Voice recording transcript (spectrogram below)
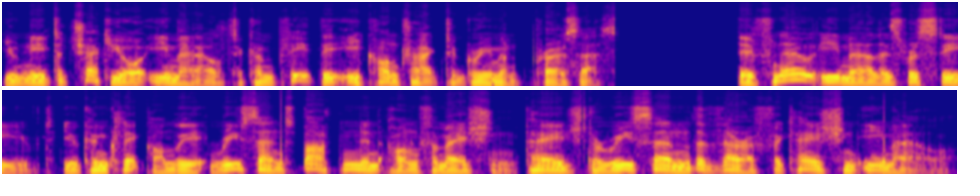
You need to check your email to complete the e-contract agreement process. If no email is received, you can click on the Resend button in confirmation page to resend the verification email.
